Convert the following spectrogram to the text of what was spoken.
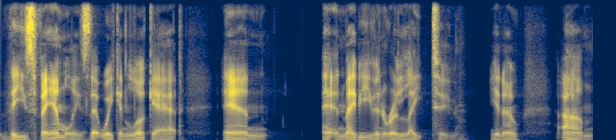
these families that we can look at and and maybe even relate to you know? Um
